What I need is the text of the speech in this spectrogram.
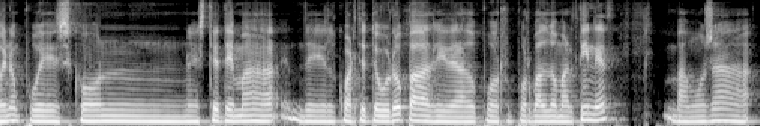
Bueno, pues con este tema del Cuarteto Europa liderado por, por Baldo Martínez, vamos a,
